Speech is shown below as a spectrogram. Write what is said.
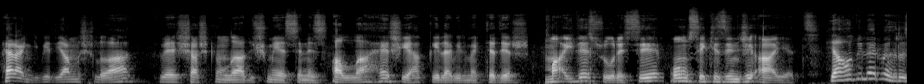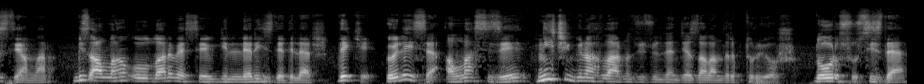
herhangi bir yanlışlığa ve şaşkınlığa düşmeyesiniz. Allah her şeyi hakkıyla bilmektedir. Maide suresi 18. ayet. Yahudiler ve Hristiyanlar biz Allah'ın oğulları ve sevgilileriyiz dediler. De ki öyleyse Allah sizi niçin günahlarınız yüzünden cezalandırıp duruyor? Doğrusu siz de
